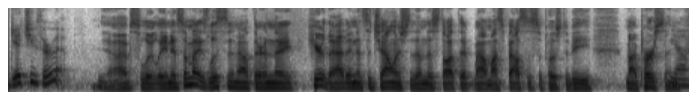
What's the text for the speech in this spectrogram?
gets you through it. Yeah, absolutely. And if somebody's listening out there and they hear that and it's a challenge to them, this thought that, wow, my spouse is supposed to be my person, Yeah.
